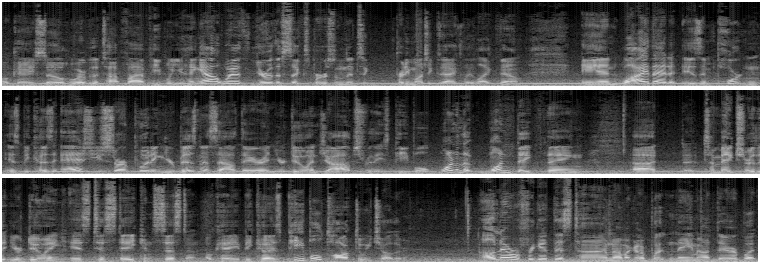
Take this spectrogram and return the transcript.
okay? So whoever the top five people you hang out with you're the sixth person that's pretty much exactly like them and why that is important is because as you start putting your business out there and you're doing jobs for these people, one of the one big thing uh, to make sure that you're doing is to stay consistent, okay? Because people talk to each other. I'll never forget this time. I'm not going to put a name out there, but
